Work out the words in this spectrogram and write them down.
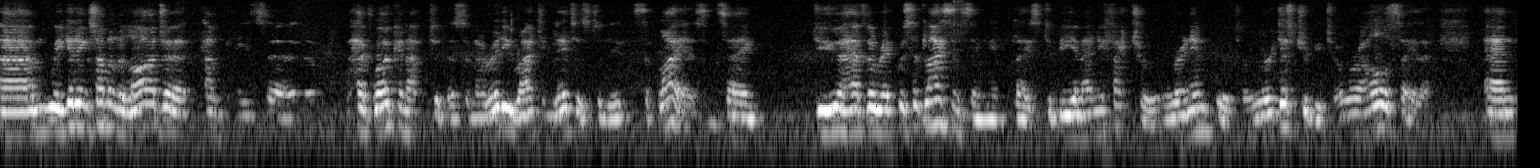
Um, we're getting some of the larger companies uh, have woken up to this and are already writing letters to the suppliers and saying, do you have the requisite licensing in place to be a manufacturer or an importer or a distributor or a wholesaler? And,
